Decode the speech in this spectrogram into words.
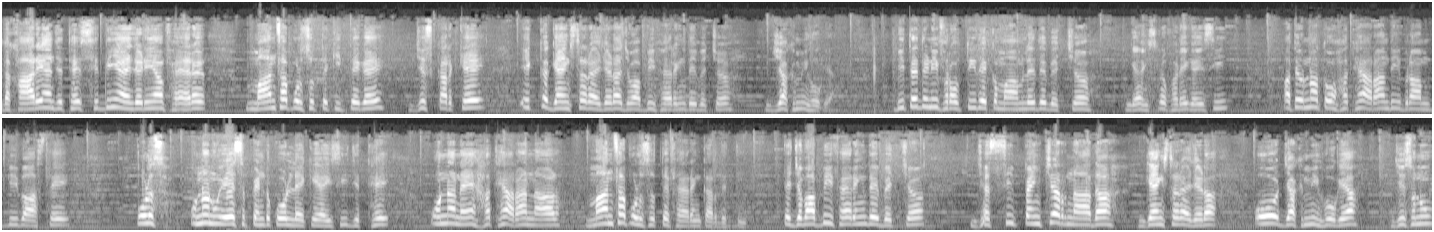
ਦਿਖਾ ਰਹੇ ਹਾਂ, ਜਿੱਥੇ ਸਿੱਧੀਆਂ ਜਿਹੜੀਆਂ ਫੈਰ ਮਾਨਸਾ ਪੁਲਿਸ ਉੱਤੇ ਕੀਤੇ ਗਏ, ਜਿਸ ਕਰਕੇ ਇੱਕ ਗੈਂਗਸਟਰ ਹੈ ਜਿਹੜਾ ਜਵਾਬੀ ਫਾਇਰਿੰਗ ਦੇ ਵਿੱਚ ਜ਼ਖਮੀ ਹੋ ਗਿਆ। ਬੀਤੇ ਦਿਨੀ ਫਰੌਤੀ ਦੇ ਇੱਕ ਮਾਮਲੇ ਦੇ ਵਿੱਚ ਗੈਂਗਸਟਰ ਫੜੇ ਗਏ ਸੀ ਅਤੇ ਉਹਨਾਂ ਤੋਂ ਹਥਿਆਰਾਂ ਦੀ ਬਰਾਮਦਗੀ ਵਾਸਤੇ ਪੁਲਿਸ ਉਹਨਾਂ ਨੂੰ ਇਸ ਪਿੰਡ ਕੋਲ ਲੈ ਕੇ ਆਈ ਸੀ, ਜਿੱਥੇ ਉਹਨਾਂ ਨੇ ਹਥਿਆਰਾਂ ਨਾਲ ਮਾਨਸਾ ਪੁਲਿਸ ਉੱਤੇ ਫਾਇਰਿੰਗ ਕਰ ਦਿੱਤੀ। ਤੇ ਜਵਾਬੀ ਫਾਇਰਿੰਗ ਦੇ ਵਿੱਚ ਜੱਸੀ ਪੈਂਚਰ ਨਾਂ ਦਾ ਗੈਂਗਸਟਰ ਹੈ ਜਿਹੜਾ, ਉਹ ਜ਼ਖਮੀ ਹੋ ਗਿਆ ਜਿਸ ਨੂੰ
